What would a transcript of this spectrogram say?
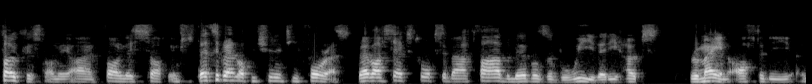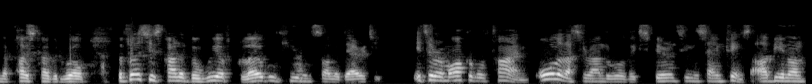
focused on the I and far less self-interest. That's a great opportunity for us. Rabbi Sacks talks about five levels of we that he hopes remain after the in a post-COVID world. The first is kind of the we of global human solidarity. It's a remarkable time. All of us around the world experiencing the same things. I've been on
